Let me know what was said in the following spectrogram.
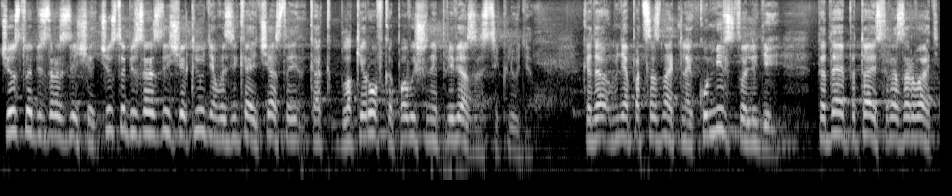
Чувство безразличия. Чувство безразличия к людям возникает часто как блокировка повышенной привязанности к людям когда у меня подсознательное кумирство людей, тогда я пытаюсь разорвать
